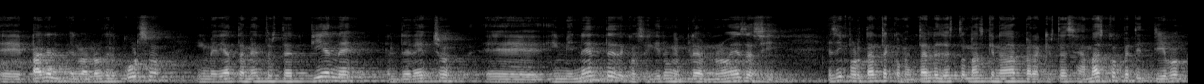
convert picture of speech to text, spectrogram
eh, paga el, valor del curso, inmediatamente usted tiene el derecho eh, inminente de conseguir un empleo. No es así. Es importante comentarles esto más que nada para que usted sea más competitivo,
